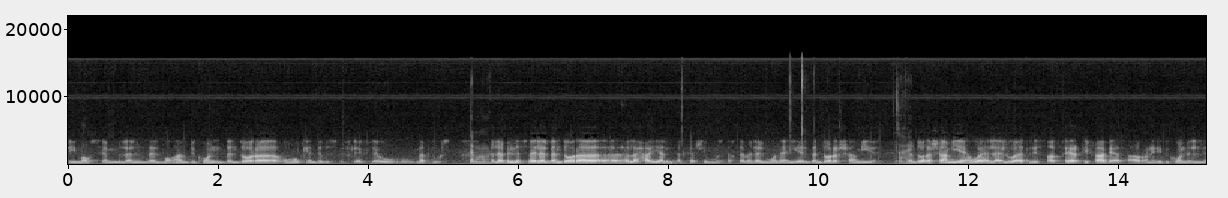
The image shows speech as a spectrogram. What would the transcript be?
في موسم للمؤن بيكون بندورة وممكن دبس بفليفلة ومكدوس. تماما. هلا بالنسبة للبندورة آه، هلا حاليا أكثر شيء مستخدمه للمنى هي البندورة الشامية. صحيح. البندورة الشامية هو هلا الوقت اللي صار فيه ارتفاع بأسعارهم يعني بيكون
